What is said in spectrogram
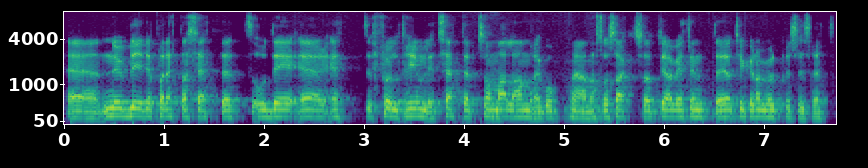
Eh, nu blir det på detta sättet och det är ett fullt rimligt sätt eftersom alla andra går på knäna som sagt. Så att jag vet inte, jag tycker de har gjort precis rätt.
